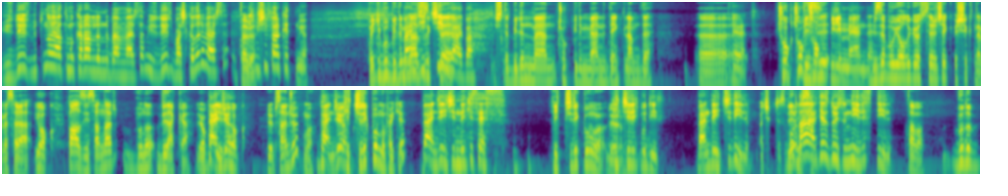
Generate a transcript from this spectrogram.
yüzde yüz bütün hayatımın kararlarını ben versem, yüzde yüz başkaları verse tabii. hiçbir şey fark etmiyor. Peki bu Ben bilinmezlikte hiççiyim galiba. işte bilinmeyen çok bilinmeyenli denklemde e, Evet. Çok çok Bizi- çok bilinmeyenden. bize bu yolu gösterecek ışık ne? Mesela Yok. bazı insanlar bunu bir dakika yok Bence değil. yok. Sence yok mu? Bence yok. Hiççilik bu mu peki? Bence içindeki ses. Hiççilik bu mu diyorum. Hiççilik bu değil. Ben de hiççi değilim açıkçası. Değil Buradan misin? herkes duysun nihilist değilim. Tamam. Bunu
